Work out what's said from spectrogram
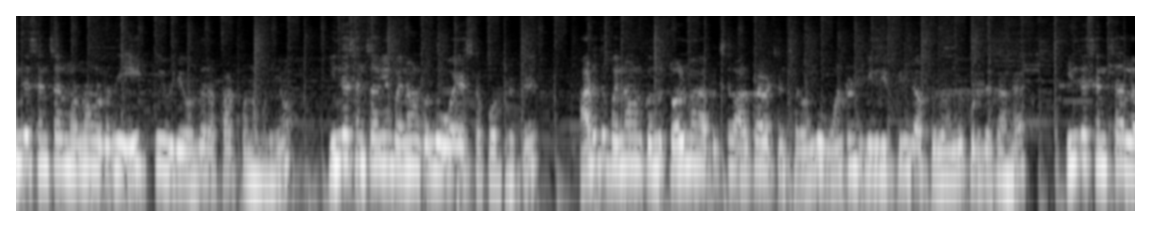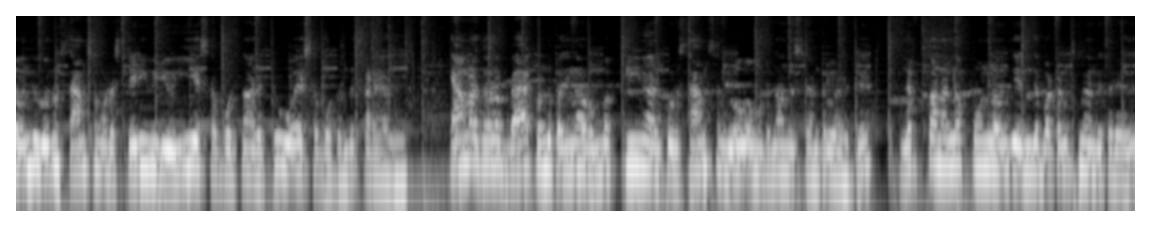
இந்த சென்சார் மூலமாக உங்களுக்கு வந்து எயிட் கே வீடியோ வந்து ரெக்கார்ட் பண்ண முடியும். இந்த சென்சார்லையும் பார்த்தீங்கன்னா உங்களுக்கு வந்து ஓஎஸ் சப்போர்ட் இருக்குது அடுத்து பார்த்தீங்கன்னா உங்களுக்கு வந்து டுவெல் மெகா பிக்சல் அல்ட்ராவைட் சென்சார் வந்து one twenty degree field of வியூவில் வந்து கொடுத்துருக்காங்க. இந்த சென்சாரில் வந்து வெறும் சாம்சங்கோட ஸ்டெடி வீடியோ இஎஸ் சப்போர்ட் தான் இருக்குது ஓஎஸ் சப்போர்ட் வந்து கிடையாது. கேமரா தவிர பேக் வந்து பார்த்தீங்கன்னா ரொம்ப க்ளீனாக இருக்குது ஒரு சாம்சங் லோகோ மட்டும்தான் வந்து சென்டரில் இருக்குது லெஃப்ட் கார்னரில் ஃபோனில் வந்து எந்த பட்டன்ஸுமே வந்து கிடையாது.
